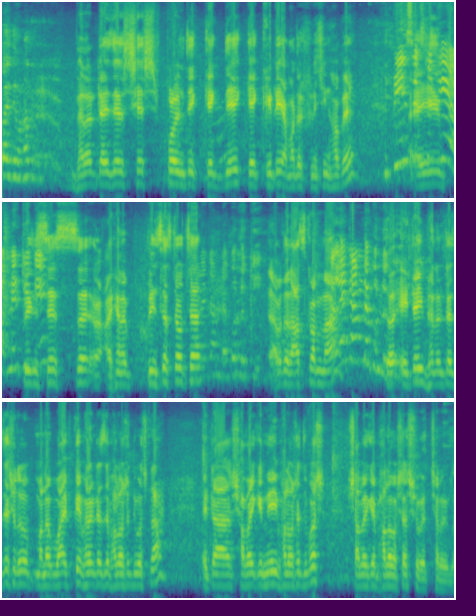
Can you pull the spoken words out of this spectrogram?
তাই দিও না। ভ্যালেন্টাইজের শেষ পরিণতি কেক দিয়ে কেক কেটে আমাদের ফিনিশিং হবে। প্রিন্সেস এখানে প্রিন্সেসটা হচ্ছে আমাদের রাজকন্যা। তো এটাই ডে শুধু মানে ওয়াইফকে ভ্যালেন্টাইন্স ডে ভালোবাসা দিবস না এটা সবাইকে নিয়েই ভালোবাসা দিবস সবাইকে ভালোবাসার শুভেচ্ছা রইল।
